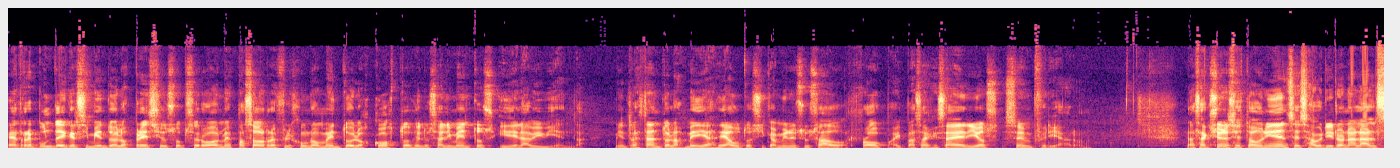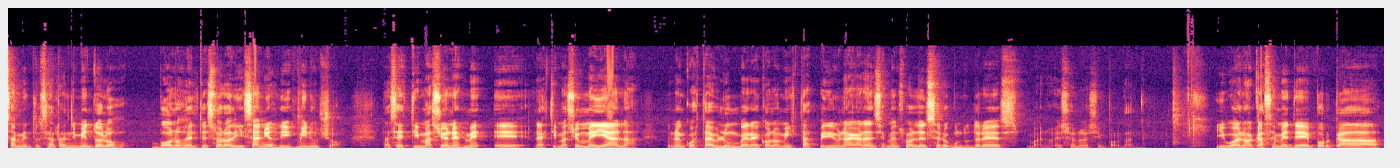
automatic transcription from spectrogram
El repunte de crecimiento de los precios observado el mes pasado reflejó un aumento de los costos de los alimentos y de la vivienda. Mientras tanto, las medidas de autos y camiones usados, ropa y pasajes aéreos se enfriaron. Las acciones estadounidenses abrieron al alza mientras el rendimiento de los bonos del Tesoro a 10 años disminuyó. Las estimaciones eh, la estimación mediana de una encuesta de Bloomberg a economistas pedía una ganancia mensual del 0.3. Bueno, eso no es importante. Y bueno, acá se mete por cada,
